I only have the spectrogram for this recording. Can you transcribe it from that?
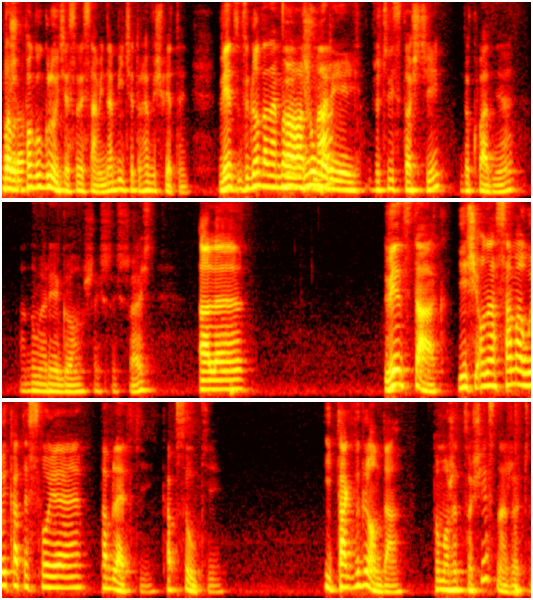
Dobra. Może pogooglujcie sobie sami, nabijcie trochę wyświetleń. Więc wygląda na mniej A, niż numer ma. jej. W rzeczywistości, dokładnie. A numer jego 666. Ale. Więc tak, jeśli ona sama łyka te swoje tabletki, kapsułki i tak wygląda, to może coś jest na rzeczy.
